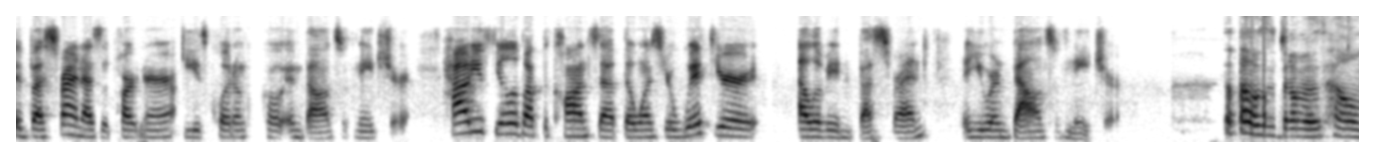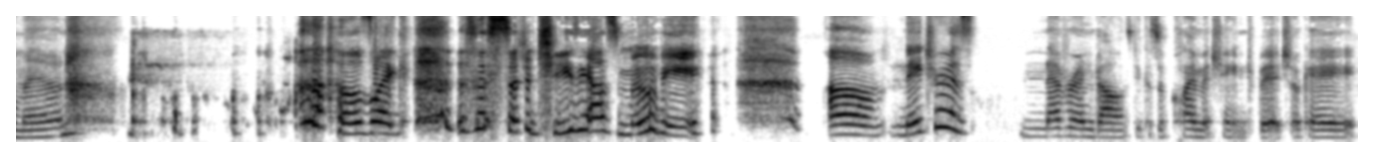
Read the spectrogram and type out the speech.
a best friend as a partner, he's quote unquote in balance with nature. How do you feel about the concept that once you're with your elevated best friend, that you are in balance with nature? thought that was dumb as hell, man. I was like, this is such a cheesy ass movie. Um, nature is never in balance because of climate change, bitch, okay?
